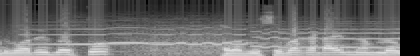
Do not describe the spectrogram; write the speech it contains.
गुड मॉर्निंग दोस्तों। और अभी सुबह का टाइम में हम लोग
